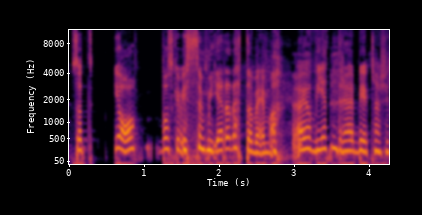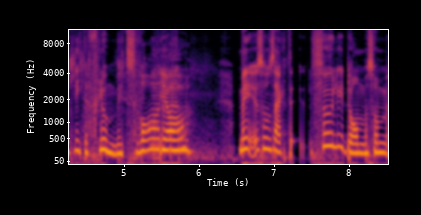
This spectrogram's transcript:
Så att ja, vad ska vi summera detta med Emma? Ja, jag vet inte, det här blev kanske ett lite flummigt svar. Ja. Men... Men som sagt, följ dem som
